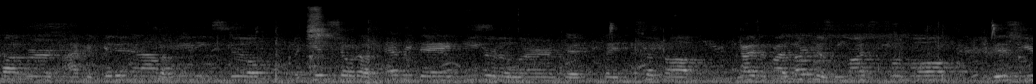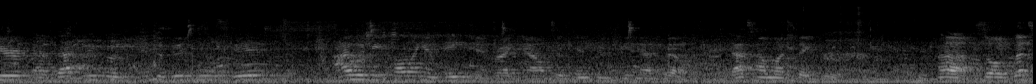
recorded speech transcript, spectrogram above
covered. I could get in and out of meetings still. The kids showed up every day, eager to learn. They, they took off. Guys, if I learned as much football this year as that group of individuals did, I would be calling an agent right now to enter the NFL. That's how much they grew. Uh, so let's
